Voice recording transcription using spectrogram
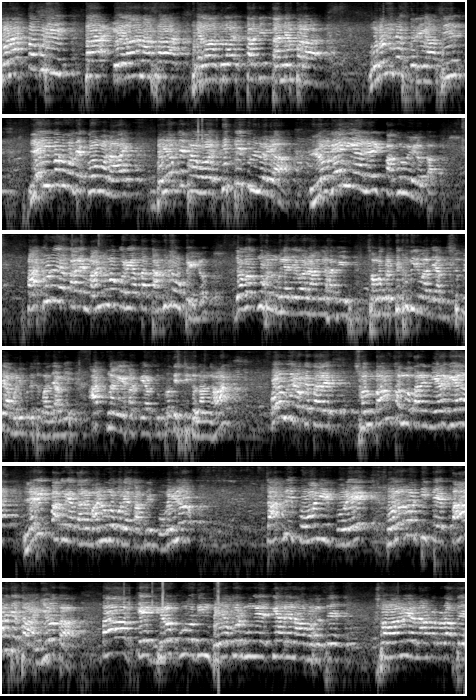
শনাক্ত করি তা খেলাধুলা ইত্যাদি তান্যাম করা মনোনিবেশ করি, আসিল। কম লগে নিয়া লেই পাকুর তারে মান্য করিয়া তা তাকুরেও পেইল। জগৎমোহন বলে যে এবার আমি ভাবি সমগ্র পৃথিবীর মাঝে আমি, সুপ্রিয়া মণিপুরের মাঝে আমি আট নাঙে হাটিয়া সুপ্রতিষ্ঠিত অঙ্গিরকে তারে সন্তান সম তারে নিয়া গিয়া, লেরিক পাকুড়িয়া তারে মানুষ করিয়া চাকরি পড়িল চাকরি পাওয়ানির পরে পরবর্তীতে তার যে তা ইয়তা, তার কে ঘির পুরো দিন মুঙে চেয়ারে না বসে সবাই না টটর আছে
